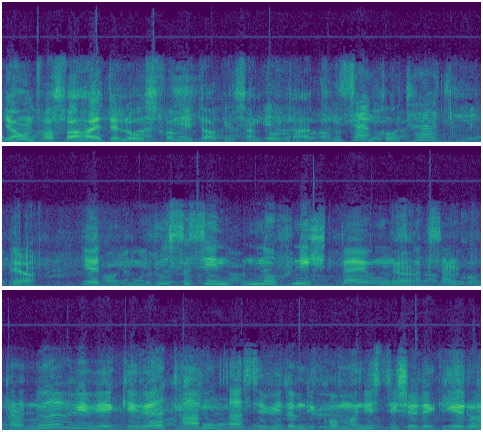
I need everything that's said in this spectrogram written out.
Ja, und was war heute los vor Mittag in St. Gotthard? In St. Gotthard? Ja. Ja, Russen sind noch nicht bei uns Ja. nach St. Gotthard. Nur wie wir gehört haben, dass sie wieder die kommunistische Regierung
